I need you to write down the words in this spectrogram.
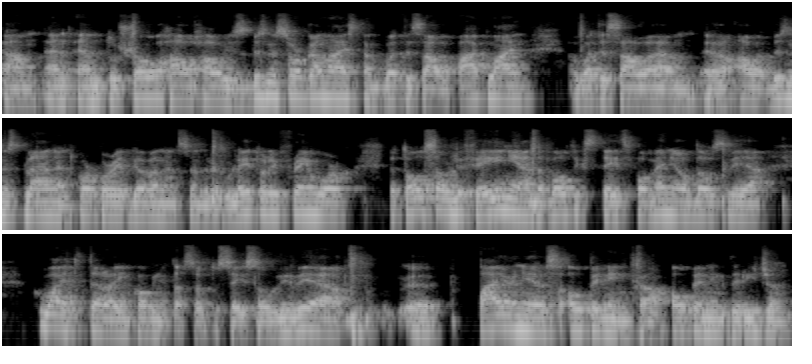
um, and, and to show how, how is business organized and what is our pipeline what is our, um, uh, our business plan and corporate governance and regulatory framework, but also Lithuania and the Baltic states, for many of those were quite terra incognita, so to say. So we were uh, pioneers opening, uh, opening the region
